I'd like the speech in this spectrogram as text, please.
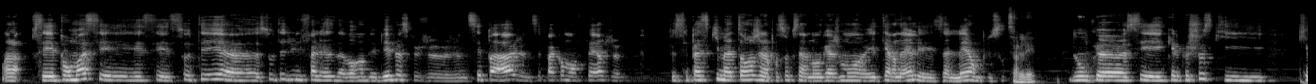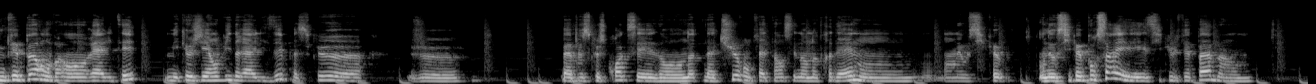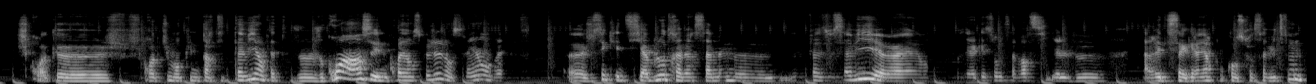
Voilà, c'est pour moi, c'est sauter, euh, sauter d'une falaise d'avoir un bébé parce que je, je ne sais pas, je ne sais pas comment faire, je ne sais pas ce qui m'attend. J'ai l'impression que c'est un engagement éternel et ça l'est en plus. Ça l'est. Donc euh, c'est quelque chose qui, qui me fait peur en, en réalité, mais que j'ai envie de réaliser parce que je bah, parce que je crois que c'est dans notre nature en fait, hein, c'est dans notre ADN. On, est aussi fait, on est aussi fait pour ça et si tu le fais pas, ben je crois que je crois que tu manques une partie de ta vie en fait. Je, je crois, hein, c'est une croyance que j'ai, j'en sais rien en vrai. Euh, je sais que Laetitia Blo traverse même, euh, même phase de sa vie. Euh, posé la question de savoir si elle veut arrêter sa carrière pour construire sa vie de femme.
